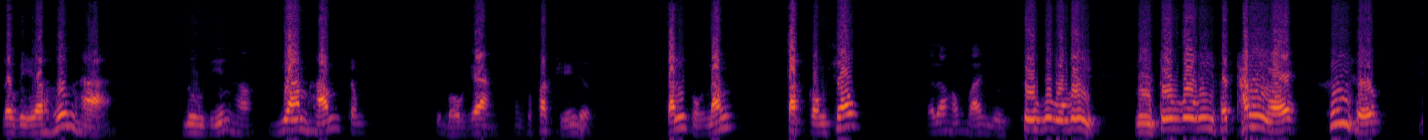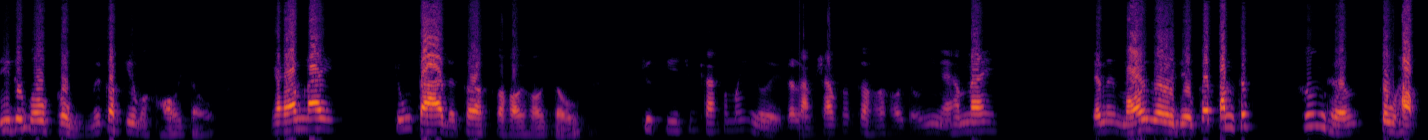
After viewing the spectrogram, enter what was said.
là vì là hướng hạ luồng điển họ, giam hãm trong cái bộ gan không có phát triển được. Tánh còn nóng, tập còn xấu, cái đó không phải người tu của vô vi người tu vô vi phải thanh nhẹ hướng thượng đi tới vô cùng mới có kêu bằng hội tụ. Ngày hôm nay chúng ta được cơ, cơ hội hội tụ. Trước kia chúng ta có mấy người đã làm sao có cơ hội hội tụ như ngày hôm nay? Cho nên mỗi người đều có tâm thức hướng thượng tu học.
